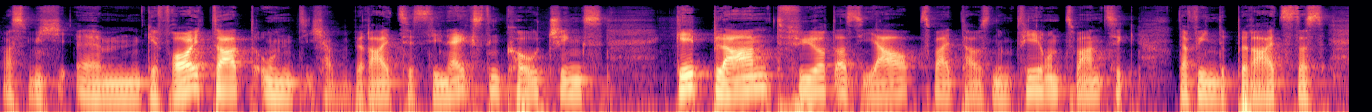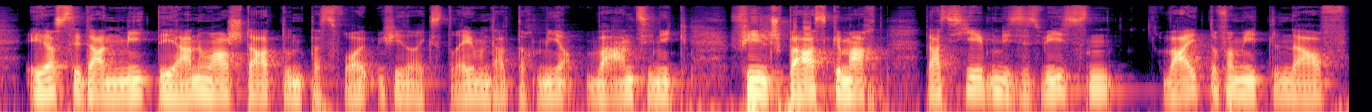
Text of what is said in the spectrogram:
was mich ähm, gefreut hat. Und ich habe bereits jetzt die nächsten Coachings geplant für das Jahr 2024. Da findet bereits das erste dann Mitte Januar statt und das freut mich wieder extrem und hat auch mir wahnsinnig viel Spaß gemacht, dass ich eben dieses Wissen weiter vermitteln darf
